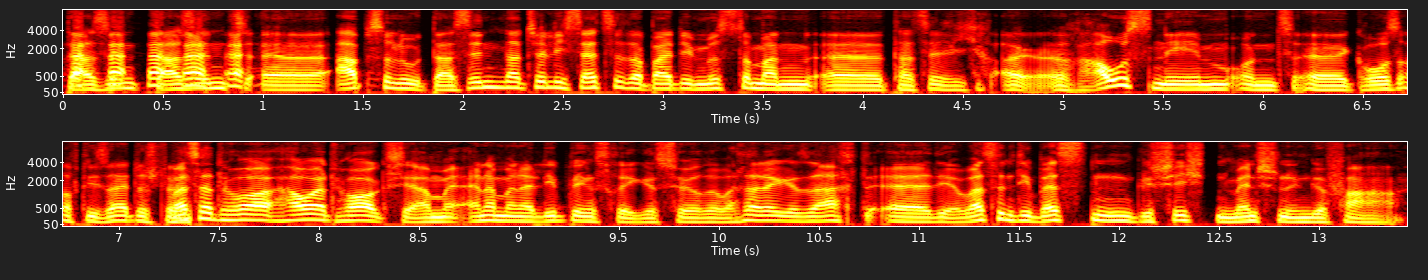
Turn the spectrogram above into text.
da sind, da sind äh, absolut, da sind natürlich Sätze dabei, die müsste man äh, tatsächlich äh, rausnehmen und äh, groß auf die Seite stellen. Was hat Howard Hawks, ja, einer meiner Lieblingsregisseure, was hat er gesagt? Äh, was sind die besten Geschichten Menschen in Gefahr?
